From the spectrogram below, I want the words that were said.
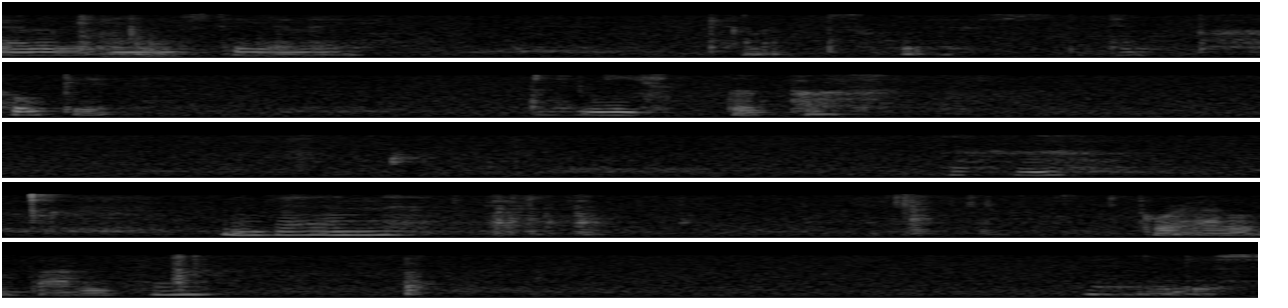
gather the ends together, kind of twist and poke it underneath the puff. Uh-huh and then grab a bobby pin. And just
